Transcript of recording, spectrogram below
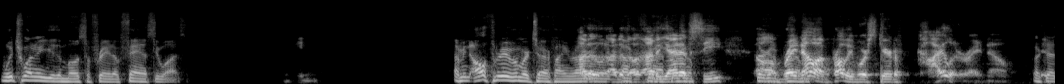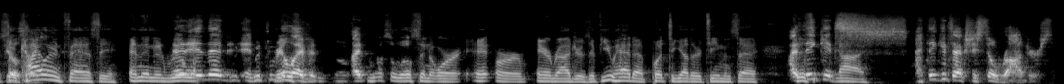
which one are you the most afraid of fantasy wise? I mean, all three of them are terrifying, right? out of, like, out of, "Oh, out of the NFC, um, right now. I'm probably more scared of Kyler right now. Okay, so feels like- Kyler in fantasy, and then in real And, life, and then in which of real life, I- Russell Wilson or or Aaron Rodgers, if you had to put together a team and say, I think it's guy. I think it's actually still Rodgers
